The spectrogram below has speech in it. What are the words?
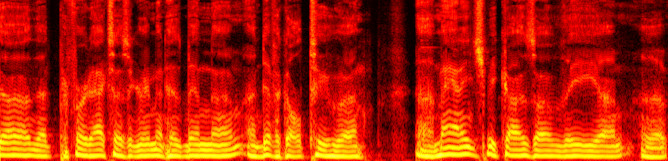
uh, that preferred access agreement has been um, difficult to uh, managed because of the, um, the,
